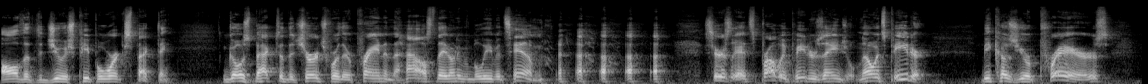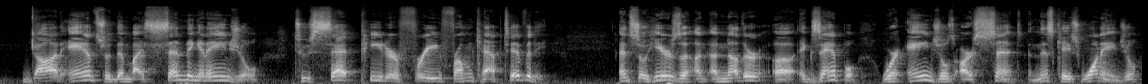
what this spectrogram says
all that the Jewish people were expecting. Goes back to the church where they're praying in the house. They don't even believe it's him. Seriously, it's probably Peter's angel. No, it's Peter. Because your prayers, God answered them by sending an angel to set Peter free from captivity. And so here's a, another uh, example where angels are sent. In this case, one angel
